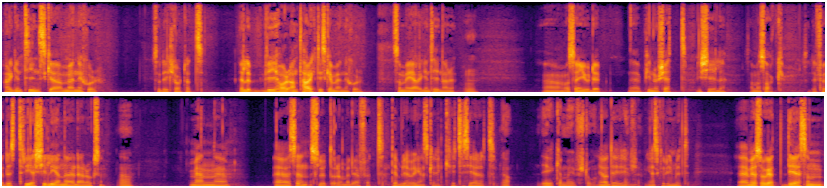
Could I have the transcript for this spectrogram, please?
argentinska människor. Så det är klart att, eller vi har antarktiska människor som är argentinare. Mm. Eh, och sen gjorde eh, Pinochet i Chile samma sak. Så det föddes tre chilenare där också. Ja. Men eh, eh, sen slutade de med det för att det blev ganska kritiserat. Det kan man ju förstå. Ja, det är Kanske. ganska rimligt. Eh, men jag såg att det som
